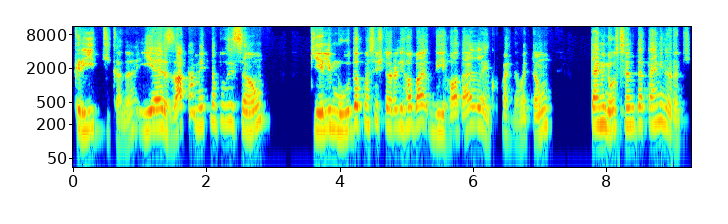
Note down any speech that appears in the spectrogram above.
crítica, né? E é exatamente na posição que ele muda com essa história de, roubar, de rodar elenco, perdão. Então, terminou sendo determinante,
